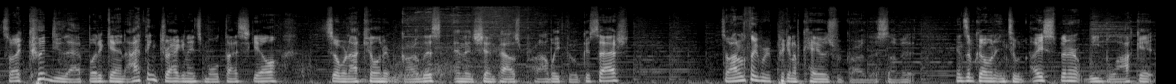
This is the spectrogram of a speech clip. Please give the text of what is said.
So I could do that, but again, I think Dragonite's multi-scale, so we're not killing it regardless, and then Chien-Pao's probably Focus Sash. So I don't think we're picking up KOs regardless of it. Ends up going into an Ice Spinner, we block it.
